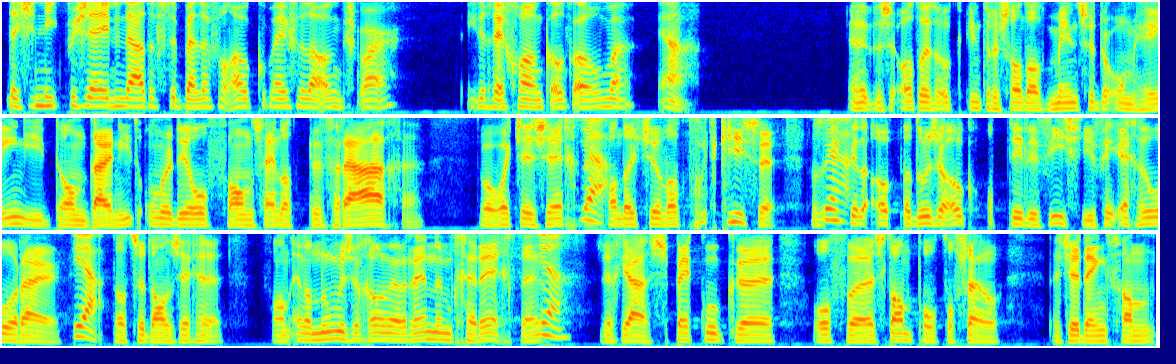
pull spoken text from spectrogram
dat je niet per se inderdaad hoeft te bellen van, oh, kom even langs. Maar iedereen gewoon kan komen, ja. En het is altijd ook interessant dat mensen eromheen, die dan daar niet onderdeel van zijn, dat bevragen. Door wat je zegt, Ja. van dat je wat moet kiezen. Dus Ja. ik vind ook, dat doen ze ook op televisie. Dat vind ik echt heel raar. Ja, Dat ze dan zeggen van, en dan noemen ze gewoon een random gerecht. Hè? ja, Ja, spekkoek eh, of eh stampot of zo. Dat je denkt van,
